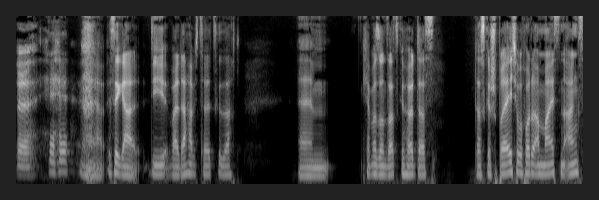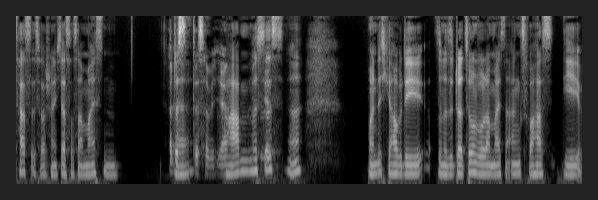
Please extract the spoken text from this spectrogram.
Äh, hehe. Ja, ja, ist egal. Die, weil da habe ich zuletzt gesagt, ähm, ich habe mal so einen Satz gehört, dass das Gespräch, wovor du am meisten Angst hast, ist wahrscheinlich das, was am meisten Ah, das, Äh, das habe ich, ja. haben müsstest. Ja. Und ich glaube, die, so eine Situation, wo du am meisten Angst vor hast, die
